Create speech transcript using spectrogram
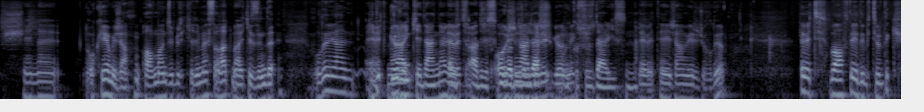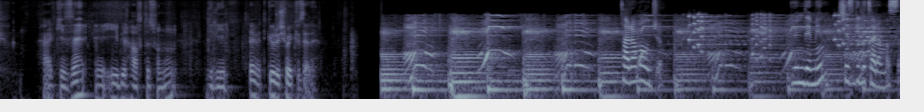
Şeyle okuyamayacağım. Almanca bir kelime sanat merkezinde oluyor yani. Evet, gidip merak görün. edenler evet, Evet, adresi orijinalleri görmek- Uykusuz dergisinden. Evet heyecan verici oluyor. Evet bu haftayı da bitirdik. Herkese e, iyi bir hafta sonu dileyelim. Evet görüşmek üzere. Tarama Ucu Gündemin çizgili taraması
